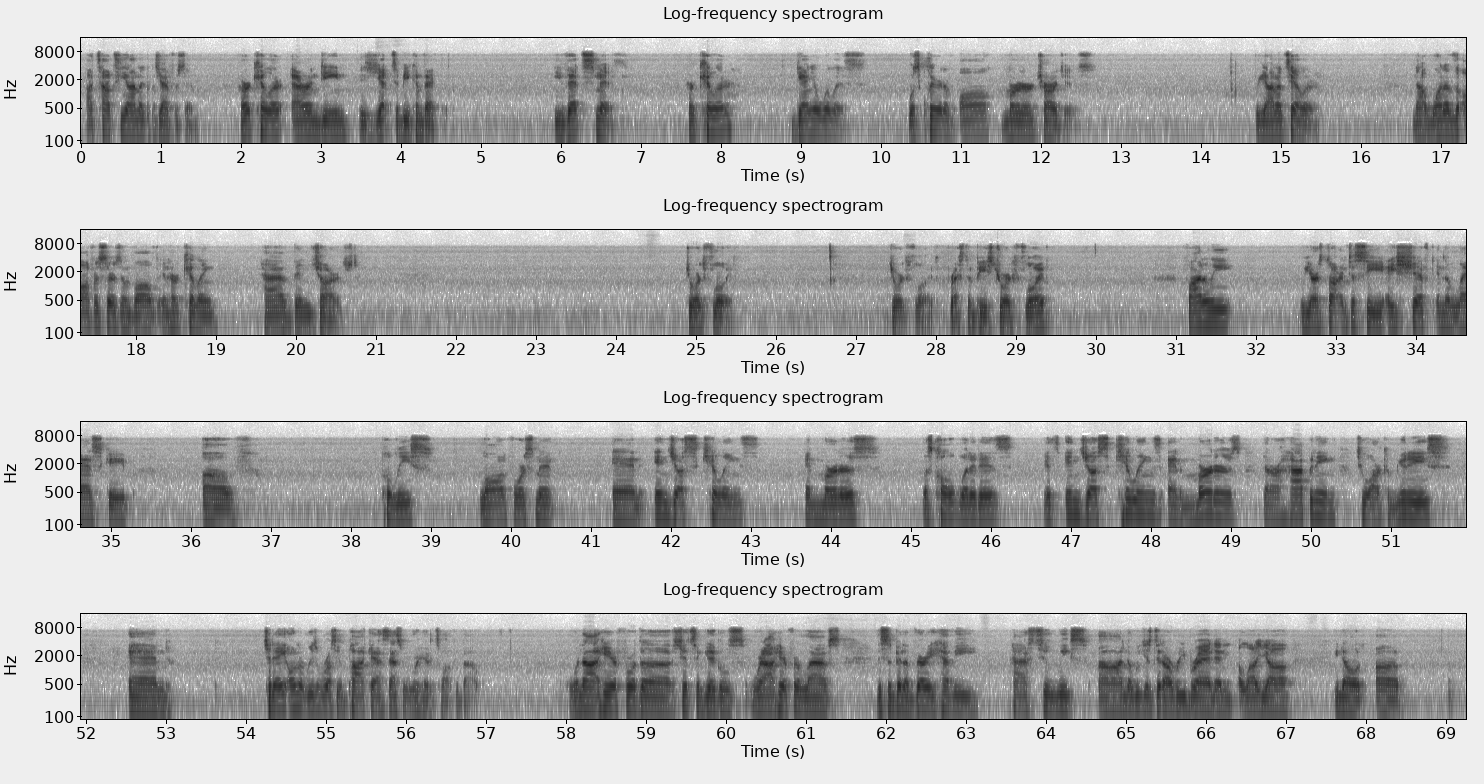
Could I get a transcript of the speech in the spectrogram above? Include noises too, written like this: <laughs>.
Uh, Tatiana Jefferson, her killer, Aaron Dean, is yet to be convicted. Yvette Smith, her killer, Daniel Willis, was cleared of all murder charges. Breonna Taylor, not one of the officers involved in her killing have been charged. George Floyd. George Floyd. Rest in peace, George Floyd. Finally, we are starting to see a shift in the landscape of police, law enforcement, and unjust killings and murders. Let's call it what it is. It's unjust killings and murders that are happening to our communities. And today on the Reasonable Wrestling Podcast, that's what we're here to talk about. We're not here for the shits and giggles. We're out here for the laughs. This has been a very heavy past two weeks. Uh, I know we just did our rebrand, and a lot of y'all, you know, uh,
